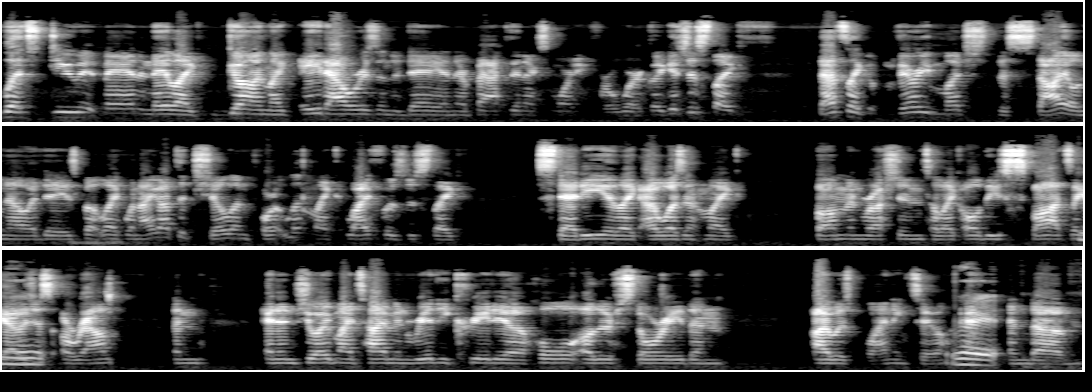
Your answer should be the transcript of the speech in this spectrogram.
Let's do it, man! And they like gone like eight hours in a day, and they're back the next morning for work. Like it's just like that's like very much the style nowadays. But like when I got to chill in Portland, like life was just like steady. Like I wasn't like bum and rushing to like all these spots. Like I was just around and and enjoyed my time and really created a whole other story than I was planning to. Right. And um,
